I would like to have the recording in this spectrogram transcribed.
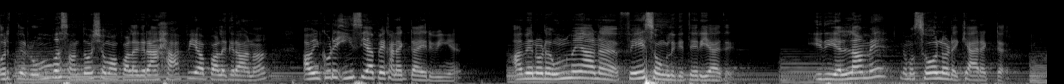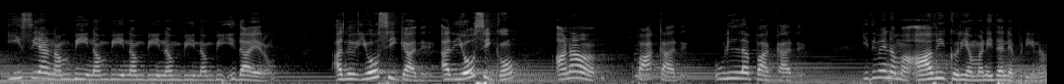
ஒருத்தர் ரொம்ப சந்தோஷமாக பழகுறான் ஹாப்பியாக பழகுறான்னா அவன் கூட ஈஸியாக போய் கனெக்ட் ஆயிடுவீங்க அவனோட உண்மையான ஃபேஸ் உங்களுக்கு தெரியாது. இது எல்லாமே நம்ம சோலோட கேரக்டர் ஈஸியாக நம்பி நம்பி நம்பி நம்பி நம்பி இதாயிரும். அது யோசிக்காது. அது யோசிக்கும் ஆனால் பார்க்காது. உள்ளே பார்க்காது. இதுவே நம்ம ஆவிக்குரிய மனிதன் எப்படின்னா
